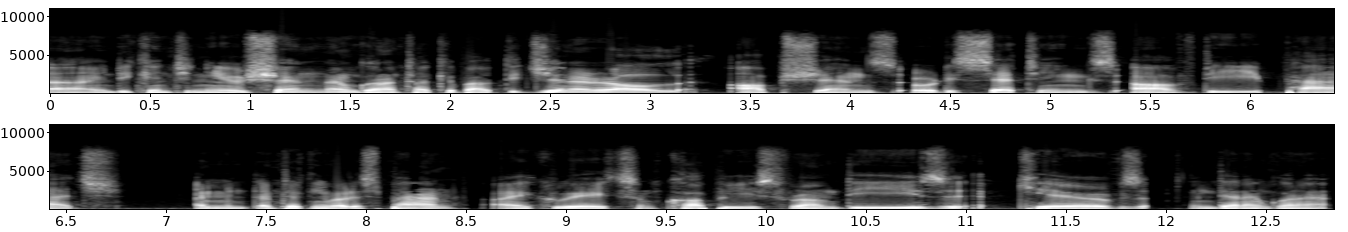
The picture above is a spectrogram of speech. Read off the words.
uh, in the continuation I'm gonna talk about the general options or the settings of the patch. I mean I'm talking about a span. I create some copies from these curves and then I'm gonna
